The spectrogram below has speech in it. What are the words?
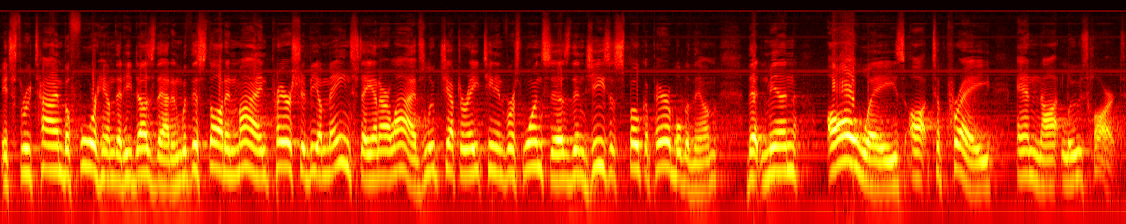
It's through time before Him that He does that. And with this thought in mind, prayer should be a mainstay in our lives. Luke chapter 18 and verse 1 says Then Jesus spoke a parable to them that men always ought to pray and not lose heart.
